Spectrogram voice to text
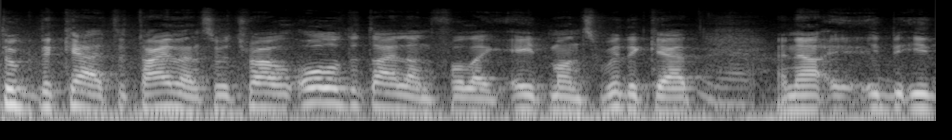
took the cat to Thailand. So we traveled all of the Thailand for like eight months with the cat, Yeah. and now it, it,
